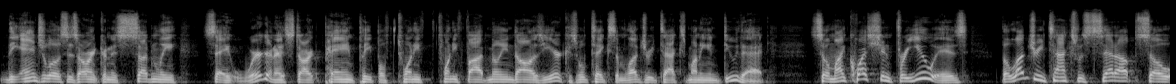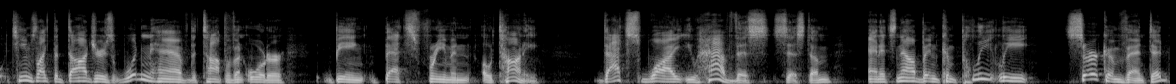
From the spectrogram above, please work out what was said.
the Angeloses aren't going to suddenly say we're going to start paying people 20 25 million dollars a year because we'll take some luxury tax money and do that. So my question for you is the luxury tax was set up so teams like the Dodgers wouldn't have the top of an order being Betts, Freeman, Ohtani That's why you have this system. And it's now been completely circumvented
